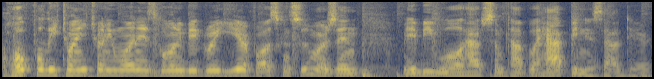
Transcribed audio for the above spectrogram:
hopefully 2021 is going to be a great year for us consumers and maybe we'll have some type of happiness out there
